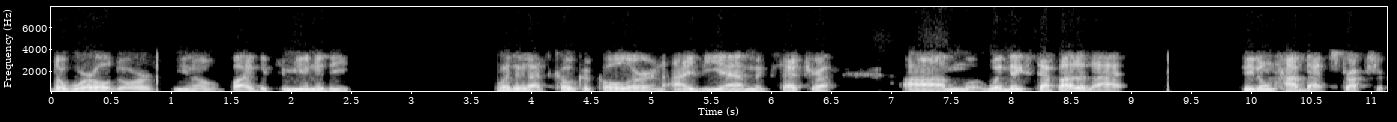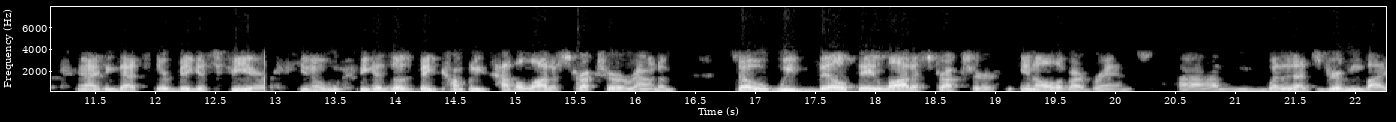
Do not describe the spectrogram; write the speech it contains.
the world or you know by the community whether that's Coca-Cola or an IBM, etc. Um, when they step out of that, they don't have that structure. And I think that's their biggest fear, you know, because those big companies have a lot of structure around them. So we've built a lot of structure in all of our brands, um, whether that's driven by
